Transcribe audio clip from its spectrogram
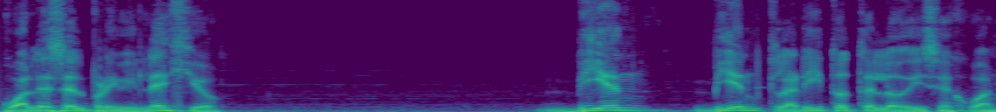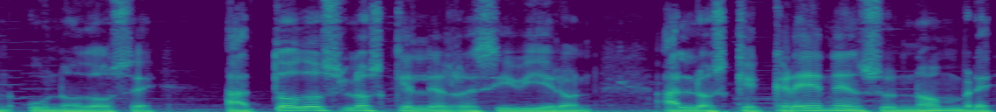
¿Cuál es el privilegio? Bien, bien clarito te lo dice Juan 1.12 a todos los que le recibieron, a los que creen en su nombre,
